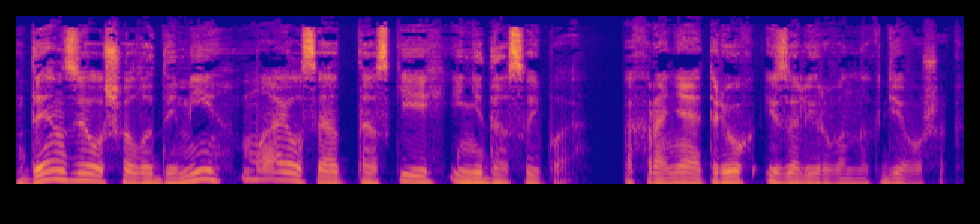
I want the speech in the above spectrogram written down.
Дензел Шаладеми маялся от тоски и недосыпа, охраняя трех изолированных девушек.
